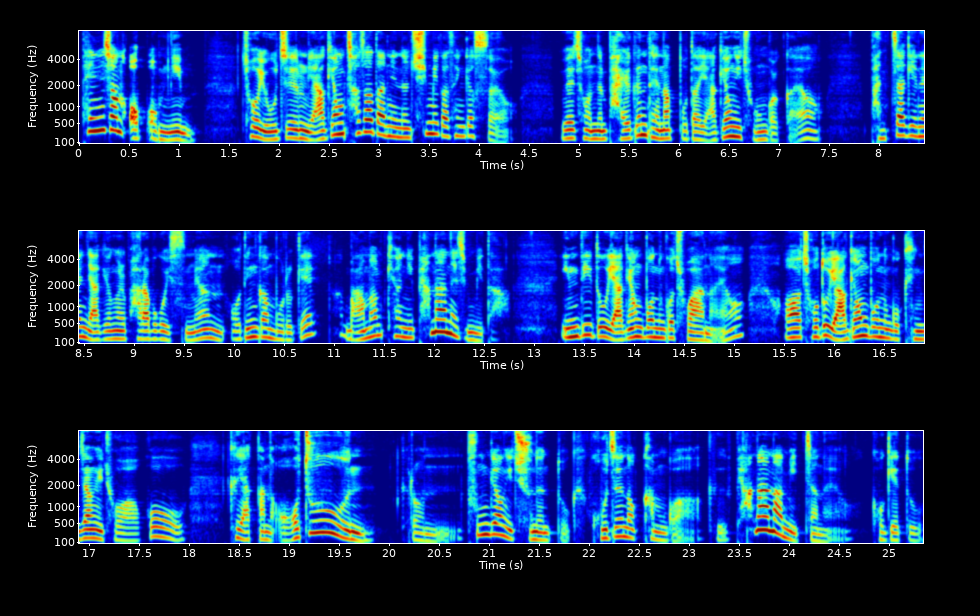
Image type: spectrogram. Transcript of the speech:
텐션 업업님. 저 요즘 야경 찾아다니는 취미가 생겼어요. 왜 저는 밝은 대낮보다 야경이 좋은 걸까요? 반짝이는 야경을 바라보고 있으면 어딘가 모르게 마음 한켠이 편안해집니다. 인디도 야경 보는 거 좋아하나요? 아, 저도 야경 보는 거 굉장히 좋아하고, 그 약간 어두운 그런 풍경이 주는 또 그 고즈넉함과 그 편안함이 있잖아요. 거기에 또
